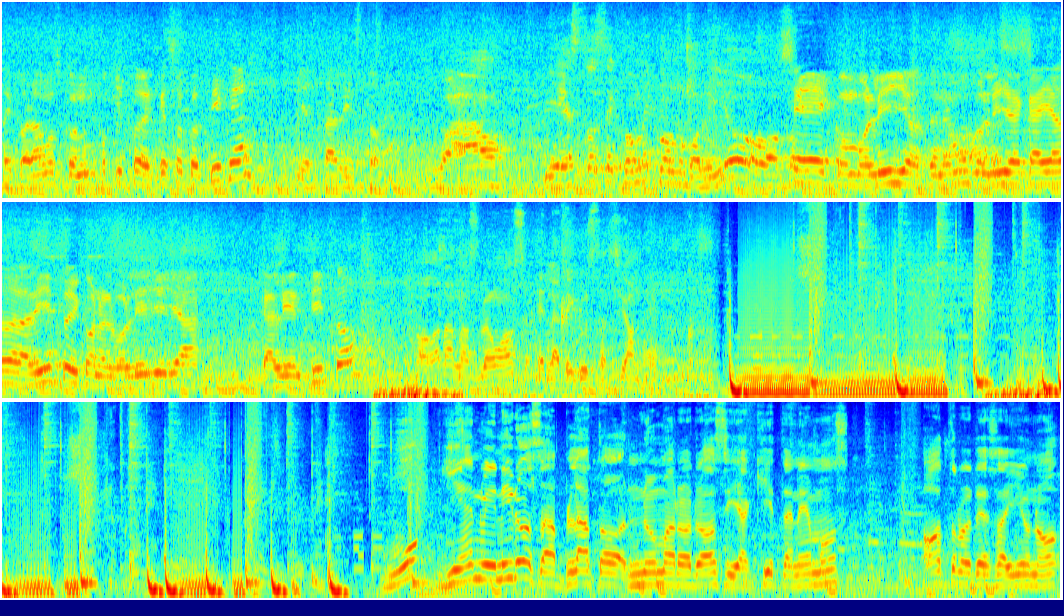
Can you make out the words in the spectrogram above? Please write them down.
decoramos con un poquito de queso cotija y está listo. Wow. ¿Y esto se come con bolillo o con- Sí, con bolillo. Tenemos bolillo acá ya doradito y con el bolillo ya calientito. Ahora nos vemos en la degustación, ¿eh? Bienvenidos a plato número 2 y aquí tenemos otro desayuno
